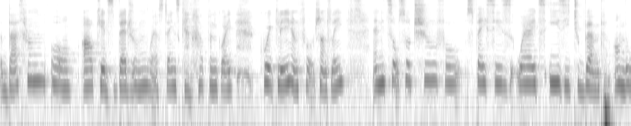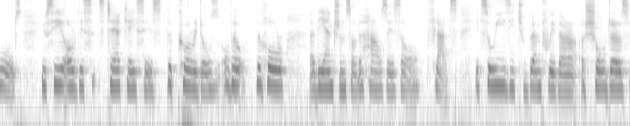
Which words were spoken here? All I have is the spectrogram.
a bathroom or our kids' bedroom where stains can happen quite quickly, unfortunately. And it's also true for spaces where it's easy to bump on the walls. You see all these staircases, the corridors, or the, the whole uh, the entrance of the houses or flats. It's so easy to bump with a, a shoulders,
